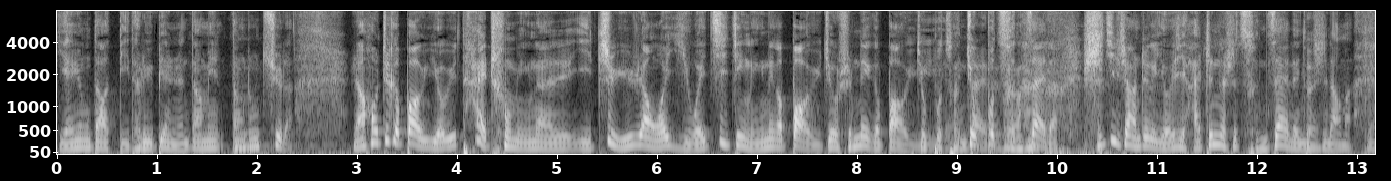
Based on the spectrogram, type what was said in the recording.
沿用到底特律变人当面当中去了。然后这个暴雨由于太出名呢，以至于让我以为寂静岭那个暴雨就是那个暴雨，就不存在就不存在的。实际上这个游戏还真的是存在的，你知道吗对？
